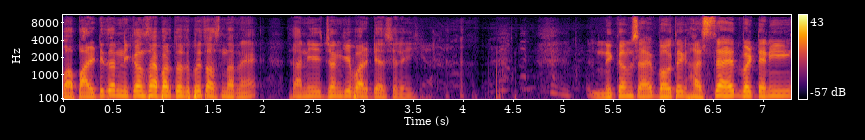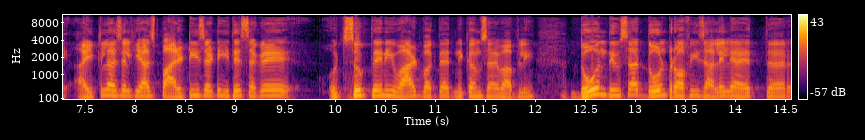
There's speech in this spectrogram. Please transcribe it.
पार्टी तर निकम साहेबांतर्फेच असणार नाही. आणि जंगी पार्टी असेल ही. निकम साहेब बहुतेक हसतायत बट त्यांनी ऐकलं असेल की आज पार्टीसाठी इथे सगळे उत्सुकतेने वाट बघतायत निकम साहेब आपली. दोन दिवसात दोन ट्रॉफी झालेल्या आहेत तर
